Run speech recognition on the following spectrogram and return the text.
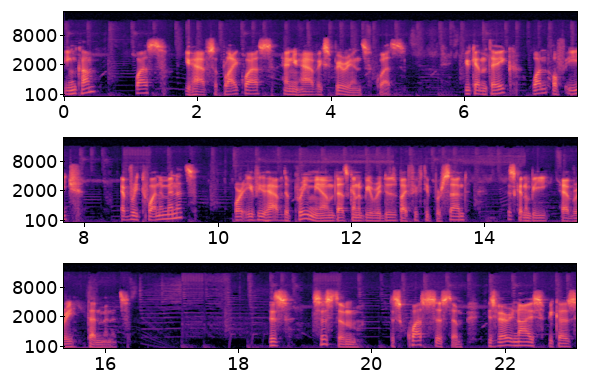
income quests, you have supply quests and you have experience quests. You can take one of each every 20 minutes or if you have the premium that's going to be reduced by 50% it's going to be every 10 minutes. This system, this quest system is very nice because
